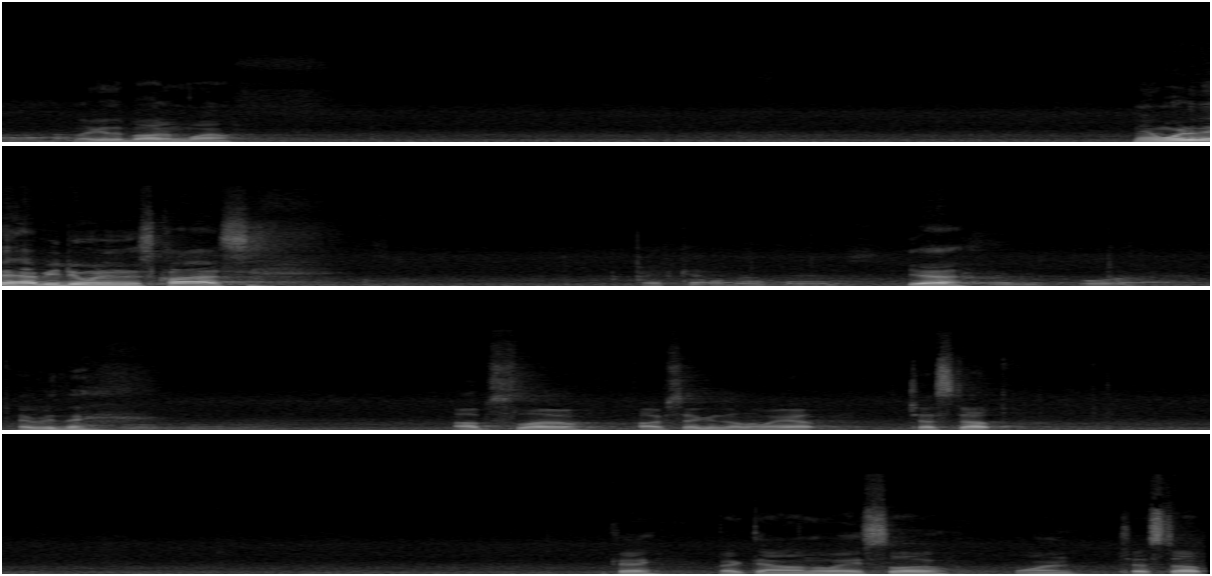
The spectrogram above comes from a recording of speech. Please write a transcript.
Uh-huh. Like at the bottom? Wow. Man, what do they have you doing in this class? They have kettlebell things. yeah, every everything. Up slow, five seconds on the way up. Chest up. Okay, back down on the way, slow. One, chest up.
